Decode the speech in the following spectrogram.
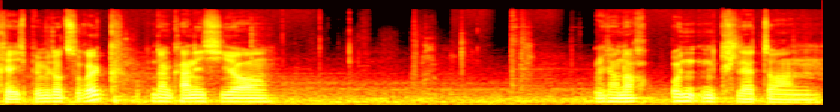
Okay, ich bin wieder zurück. Und dann kann ich hier wieder nach unten klettern.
